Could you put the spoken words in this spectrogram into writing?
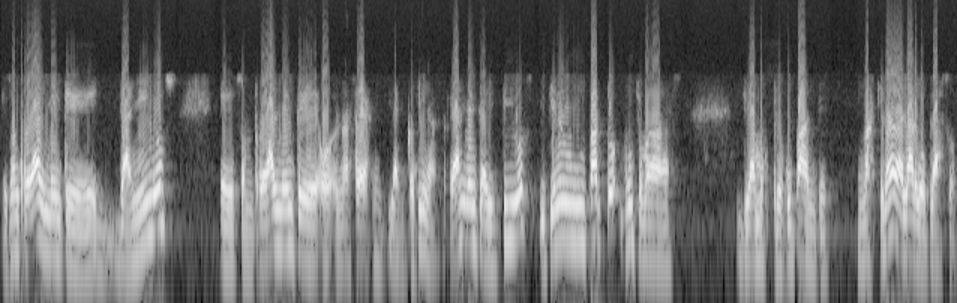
que son realmente dañinos eh, son realmente, o no sé, la nicotina, realmente adictivos y tienen un impacto mucho más, digamos, preocupante, más que nada a largo plazo.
